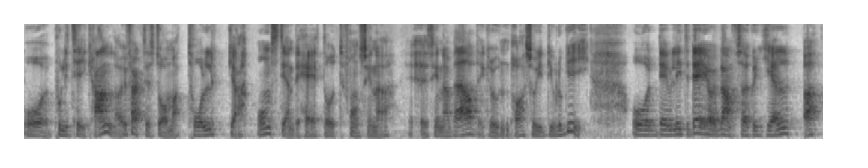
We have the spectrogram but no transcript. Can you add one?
Och politik handlar ju faktiskt om att tolka omständigheter utifrån sina, eh, sina värdegrunder, alltså ideologi. Och det är väl lite det jag ibland försöker hjälpa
